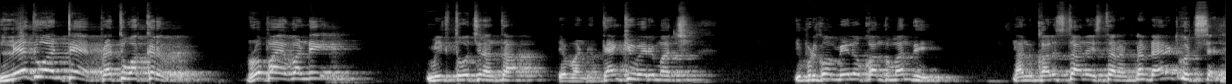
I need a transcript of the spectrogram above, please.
లేదు అంటే ప్రతి ఒక్కరు రూపాయి ఇవ్వండి మీకు తోచినంత ఇవ్వండి. థ్యాంక్ యూ వెరీ మచ్ ఇప్పుడుగో మీలో కొంతమంది నన్ను కలుస్తాను ఇస్తానంటున్నారు డైరెక్ట్గా వచ్చేసండి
